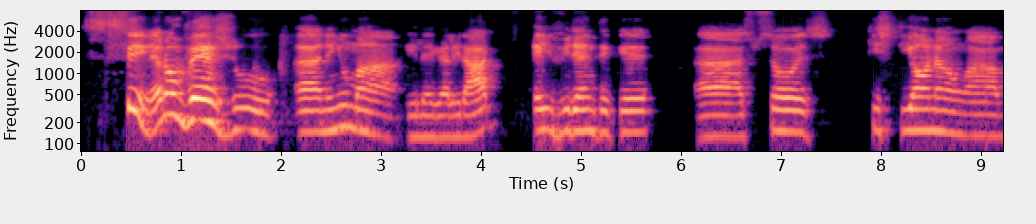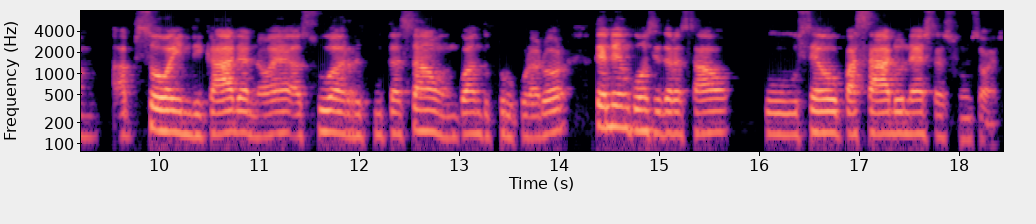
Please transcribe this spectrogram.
Sim, eu não vejo uh, nenhuma ilegalidade é evidente que uh, as pessoas questionam a, a pessoa indicada, não é, a sua reputação enquanto procurador, tendo em consideração o seu passado nestas funções.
